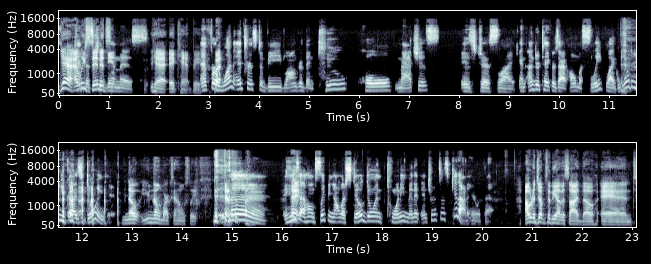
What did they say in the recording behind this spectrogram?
Yeah, at least then it's being this. Yeah, it can't be. And for but, one entrance to be longer than two whole matches is just like and Undertaker's at home asleep. Like, what are you guys doing here? No, you know Mark's at home sleep. Man. he's hey. at home sleeping. Y'all are still doing 20 minute entrances. Get out of here with that. I would have jumped to the other side though, and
